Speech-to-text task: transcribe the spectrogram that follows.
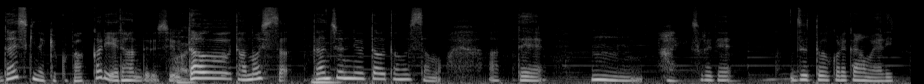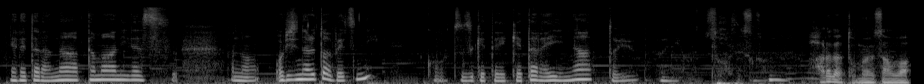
大好きな曲ばっかり選んでるし、はい、歌う楽しさ単純に歌う楽しさもあって、うん、うん、はい、それでずっとこれからもやりやれたらなたまにです。あのオリジナルとは別にこう続けていけたらいいなというふうに思ってそうですか、原田知世さんは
